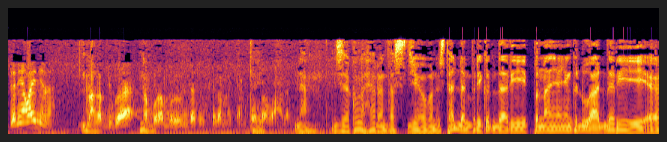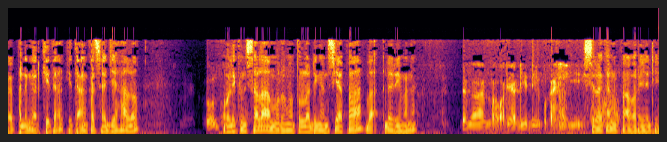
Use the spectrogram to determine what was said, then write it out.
dan yang lainnya lah. Hmm. Melanggar juga hmm. rambu-rambu lalu lintas dan segala macam. Wallahu a'lam. Nah, jazakallah khairan atas jawaban Ustaz dan berikut dari penanya yang kedua dari uh, pendengar kita, kita angkat saja. Halo. Waalaikumsalam warahmatullahi dengan siapa, Mbak? Dari mana? Dengan Pak Waryadi di Bekasi. Silakan Pak Waryadi.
